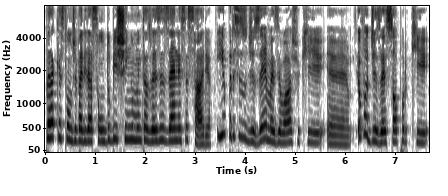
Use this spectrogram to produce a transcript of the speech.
para a questão de validação do bichinho muitas vezes é necessária. E eu preciso dizer, mas eu acho que. É, eu vou dizer só porque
